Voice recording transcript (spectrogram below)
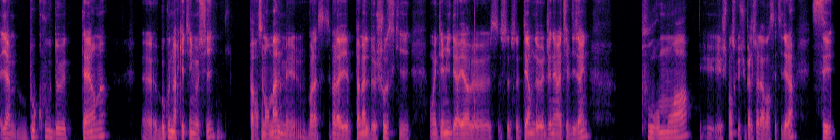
Il y a beaucoup de termes euh, beaucoup de marketing aussi, pas forcément mal, mais voilà, voilà, il y a pas mal de choses qui ont été mises derrière ce, terme de generative design. Pour moi, et je pense que je ne suis pas le seul à avoir cette idée-là, c'est,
